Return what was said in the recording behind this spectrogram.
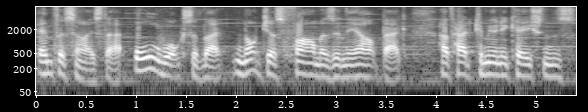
emphasize that. All walks of life, not just farmers in the outback, have had communications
